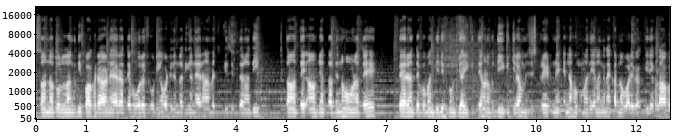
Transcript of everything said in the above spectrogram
ਸਥਾਨਾਂ ਤੋਂ ਲੰਘਦੀ ਭਾਖੜਾ ਨਹਿਰ ਅਤੇ ਹੋਰ ਛੋਟੀਆਂ ਵੱਡੀਆਂ ਨਦੀਆਂ ਨਹਿਰਾਂ ਵਿੱਚ ਕਿਸੇ ਤਰ੍ਹਾਂ ਦੀ ਸਥਾਨ ਤੇ ਆਮ ਜਨਤਾ ਦੇ ਨਹਾਉਣ ਅਤੇ ਤੈਰਨ ਤੇ ਪਾਬੰਦੀ ਦੇ ਹੁਕਮ ਜਾਰੀ ਕੀਤੇ ਹਨ। ਵਧੀਕ ਜ਼ਿਲ੍ਹਾ ਮੈਜਿਸਟ੍ਰੇਟ ਨੇ ਇਹਨਾਂ ਹੁਕਮਾਂ ਦੀ ਉਲੰਘਣਾ ਕਰਨ ਵਾਲੇ ਵਿਅਕਤੀ ਦੇ ਖਿਲਾਫ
